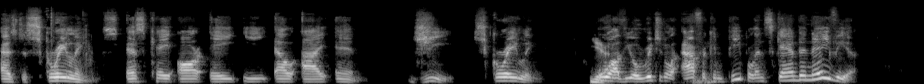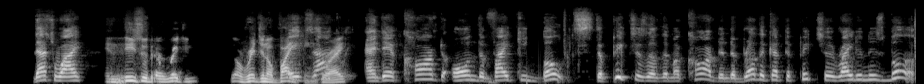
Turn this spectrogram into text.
as the Skraelings, S K R A E L I N G, Skraeling, yeah. who are the original African people in Scandinavia. That's why. And these are the original original Vikings, exactly. right? And they're carved on the Viking boats. The pictures of them are carved, and the brother got the picture right in his book.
